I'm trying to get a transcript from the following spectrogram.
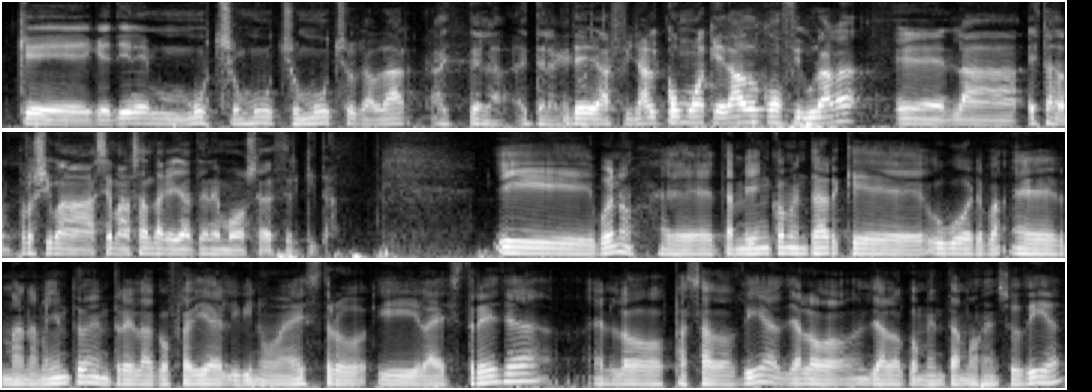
que, que tienen mucho, mucho, mucho que hablar. Hay tela, hay tela que De al final cómo ha quedado configurada eh, la, esta próxima Semana Santa que ya tenemos eh, cerquita. Y bueno, eh, también comentar que hubo herma- hermanamiento entre la Cofradía del Divino Maestro y la Estrella en los pasados días, ya lo, ya lo comentamos en su día.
